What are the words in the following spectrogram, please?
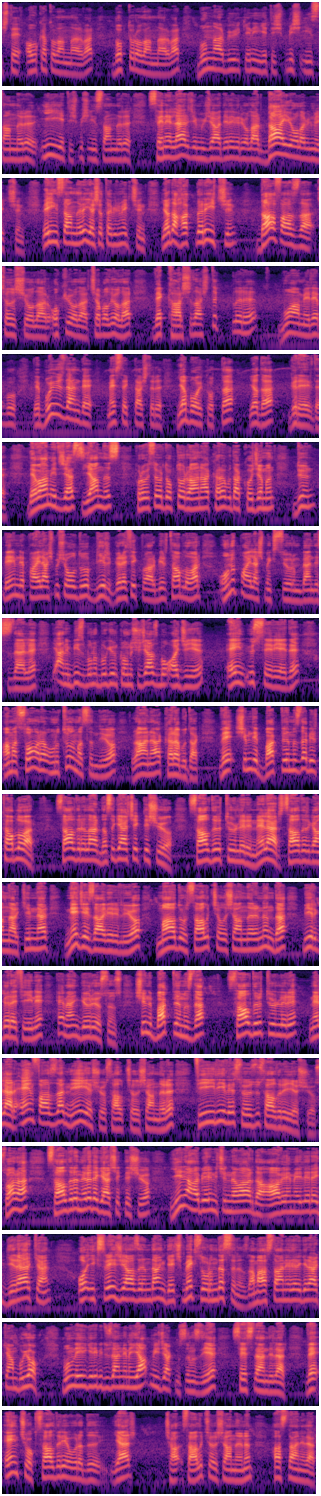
işte avukat olanlar var, doktor olanlar var. Bunlar bu ülkenin yetişmiş insanları, iyi yetişmiş insanları senelerce mücadele veriyorlar daha iyi olabilmek için ve insanları yaşatabilmek için ya da hakları için daha fazla çalışıyorlar, okuyorlar, çabalıyorlar ve karşılaştıkları muamele bu. Ve bu yüzden de meslektaşları ya boykotta ya da grevde. Devam edeceğiz. Yalnız Profesör Doktor Rana Karabudak hocamın dün benimle paylaşmış olduğu bir grafik var, bir tablo var. Onu paylaşmak istiyorum ben de sizlerle. Yani biz bunu bugün konuşacağız bu acıyı en üst seviyede ama sonra unutulmasın diyor Rana Karabudak. Ve şimdi baktığımızda bir tablo var. Saldırılar nasıl gerçekleşiyor? Saldırı türleri neler? Saldırganlar kimler? Ne ceza veriliyor? Mağdur sağlık çalışanlarının da bir grafiğini hemen görüyorsunuz. Şimdi baktığımızda saldırı türleri neler? En fazla neyi yaşıyor sağlık çalışanları? Fiili ve sözlü saldırıyı yaşıyor. Sonra saldırı nerede gerçekleşiyor? Yine haberin içinde var da AVM'lere girerken o X-ray cihazlarından geçmek zorundasınız. Ama hastanelere girerken bu yok. Bununla ilgili bir düzenleme yapmayacak mısınız diye seslendiler. Ve en çok saldırıya uğradığı yer ça- sağlık çalışanlarının hastaneler.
